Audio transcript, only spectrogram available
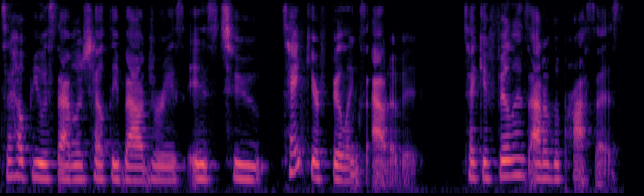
to help you establish healthy boundaries is to take your feelings out of it. Take your feelings out of the process.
